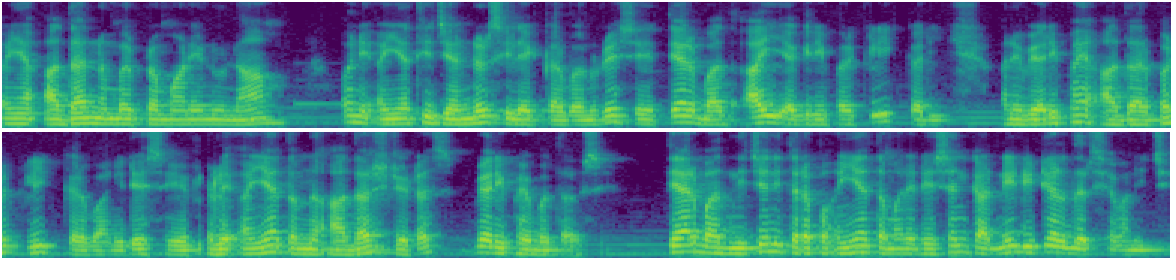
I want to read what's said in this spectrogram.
અહીંયા આધાર નંબર પ્રમાણેનું નામ અને અહીંયાથી જેન્ડર સિલેક્ટ કરવાનું રહેશે. ત્યારબાદ આઈ એગ્રી પર ક્લિક કરી અને વેરીફાય આધાર પર ક્લિક કરવાની રહેશે. એટલે અહીંયા તમને આધાર સ્ટેટસ વેરીફાઈ બતાવશે. ત્યારબાદ નીચેની તરફ અહીંયા તમારે રેશન કાર્ડની ડિટેલ દર્શાવવાની છે.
